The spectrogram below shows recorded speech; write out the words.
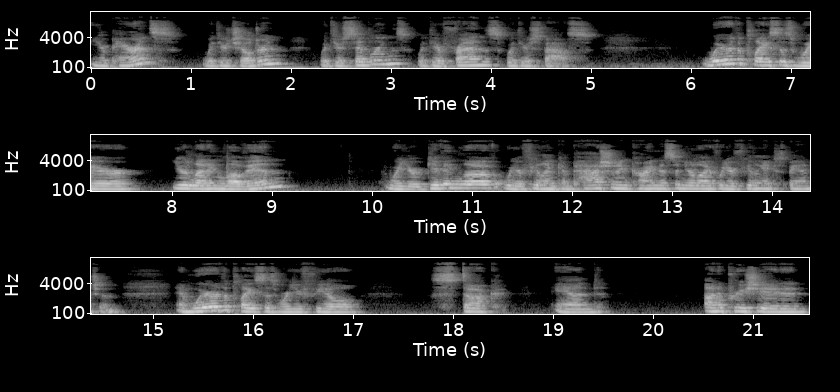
your parents, with your children, with your siblings, with your friends, with your spouse, where are the places where you're letting love in, where you're giving love, where you're feeling compassion and kindness in your life, where you're feeling expansion? And where are the places where you feel stuck and unappreciated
